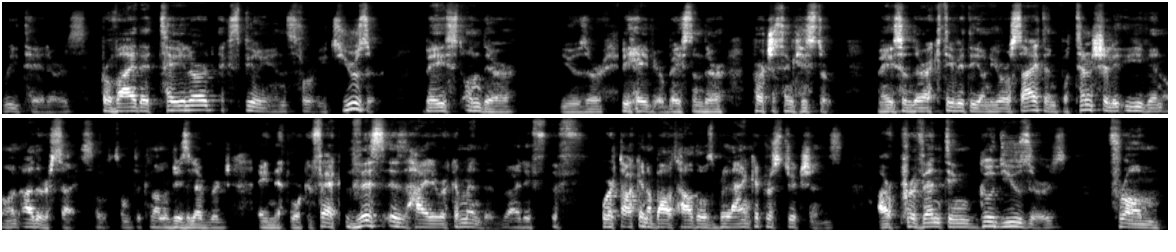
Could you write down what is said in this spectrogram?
retailers provide a tailored experience for each user based on their user behavior, based on their purchasing history, based on their activity on your site and potentially even on other sites. So some technologies leverage a network effect. This is highly recommended, right? If, if we're talking about how those blanket restrictions are preventing good users from,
